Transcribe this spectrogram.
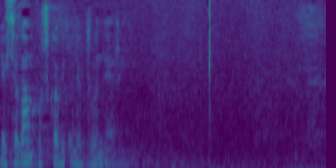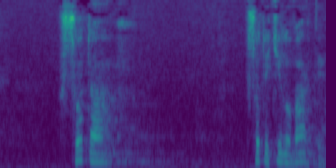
як ця лампочка від електроенергії. Що та що те тіло варте,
